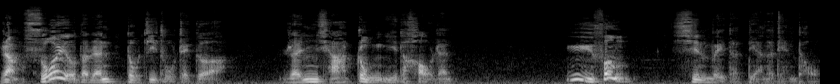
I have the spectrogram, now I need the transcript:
让所有的人都记住这个仁侠忠义的好人。玉凤欣慰的点了点头。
